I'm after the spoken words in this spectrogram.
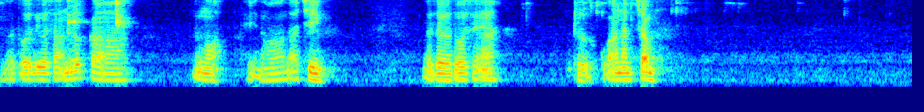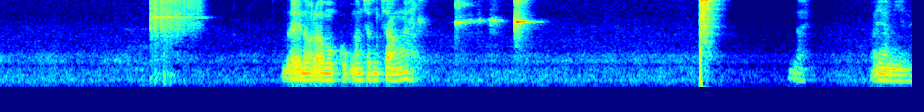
Giờ tôi đưa sang nước uh, nước ngọt thì nó đã chìm. Bây giờ tôi sẽ thử qua nam châm. Đây, nó là một cục nam châm trắng này. Đây, anh em nhìn.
